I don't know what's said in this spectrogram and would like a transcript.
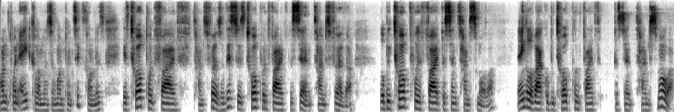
1.8 kilometers and 1.6 kilometers is 12.5 times further. So this is 12.5% times further will be 12.5% times smaller. The angle of arc will be 12.5% times smaller.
